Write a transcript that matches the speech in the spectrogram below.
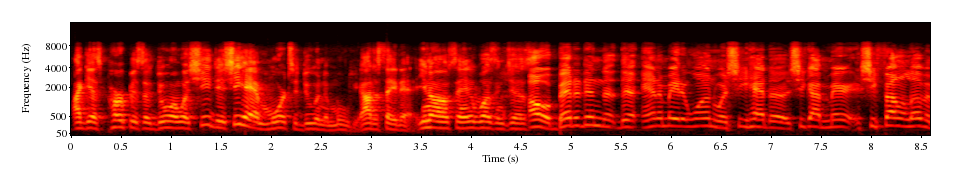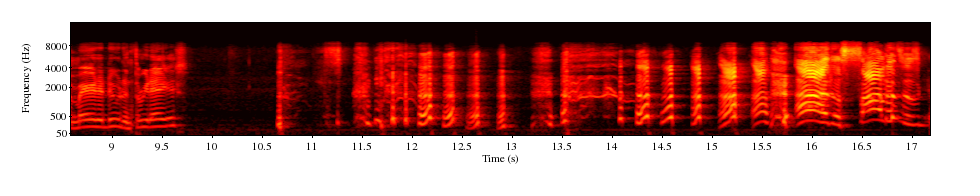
I guess purpose of doing what she did, she had more to do in the movie. I'll just say that. You know what I'm saying? It wasn't just Oh, better than the, the animated one when she had to, she got married, she fell in love and married a dude in three days. ah, the silence is got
